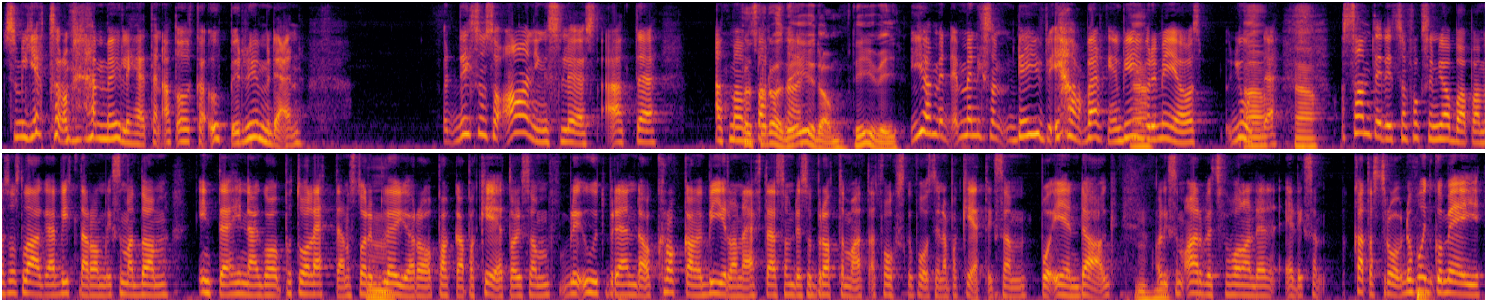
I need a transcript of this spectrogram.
som gett honom den här möjligheten att åka upp i rymden det är liksom så aningslöst att, eh, att man Fast vadå, det är ju de. Det är ju vi. Ja, men, men liksom, det är ju vi, ja, verkligen, vi har ju varit med och gjort Ja, ja. Och samtidigt som folk som jobbar på Amazons lager vittnar om liksom att de inte hinner gå på toaletten och står Mm. i blöjor och packar paket och liksom blir utbrända och krockar med bilarna eftersom det är så bråttom att, att folk ska få sina paket liksom på en dag. Mhm. Och liksom arbetsförhållanden är liksom katastrof. De får inte gå med i,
